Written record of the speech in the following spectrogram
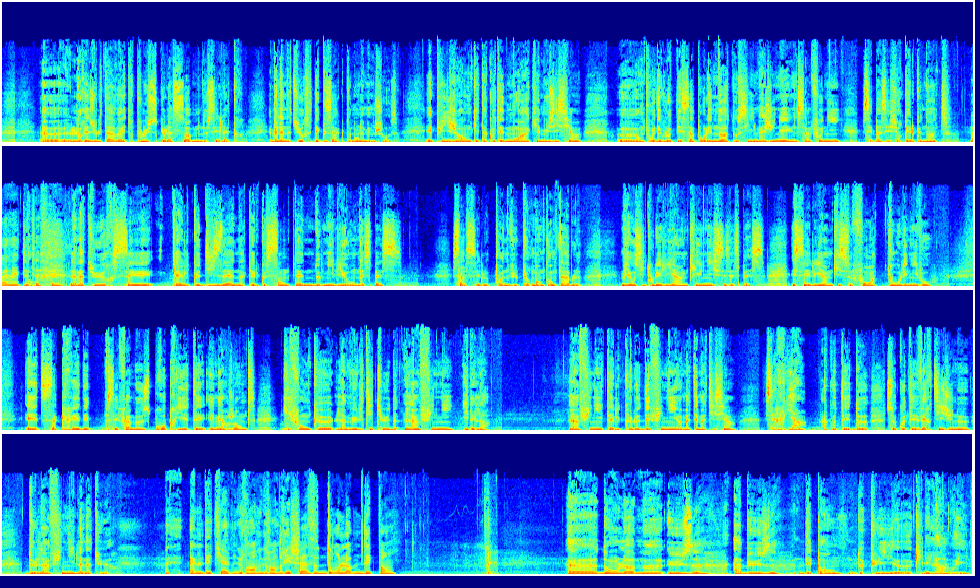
euh, le résultat va être plus que la somme de ces lettres. Et ben la nature c'est exactement la même chose. Et puis Jean qui est à côté de moi, qui est musicien, euh, on pourrait développer ça pour les notes aussi. Imaginez une symphonie, c'est basé sur quelques notes. Oui, oui, tout Bon. à fait. La nature, c'est quelques dizaines à quelques centaines de millions d'espèces. Ça, c'est le point de vue purement comptable. Mais il y a aussi tous les liens qui unissent ces espèces. Et ces liens qui se font à tous les niveaux. Et ça crée ces fameuses propriétés émergentes qui font que la multitude, l'infini, il est là. L'infini tel que le définit un mathématicien, c'est rien à côté de ce côté vertigineux de l'infini de la nature. Elle détient une grande, grande richesse dont l'homme dépend. Euh, dont l'homme euh, use, abuse, dépend depuis euh, qu'il est là, oui.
